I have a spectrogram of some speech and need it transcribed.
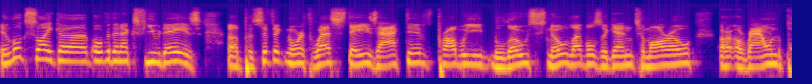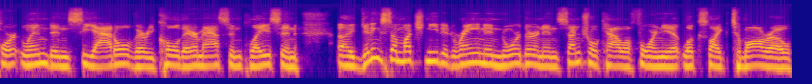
it looks like over the next few days, Pacific Northwest stays active, probably low snow levels again tomorrow around Portland and Seattle, very cold air mass in place, and getting some much much needed rain in northern and central California, it looks like tomorrow,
